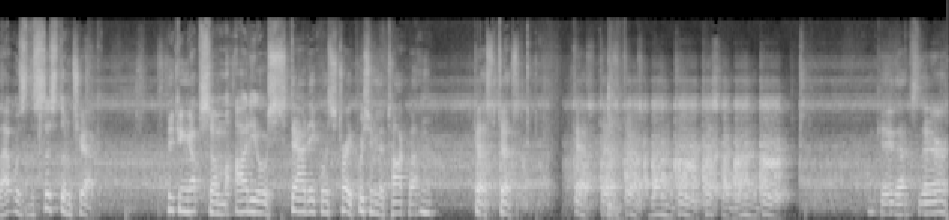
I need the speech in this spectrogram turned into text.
That was the system check. Picking up some audio static. Let's try pushing the talk button. Test, test. Test, test, test. One, two, testing, one, two. Okay, that's there.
